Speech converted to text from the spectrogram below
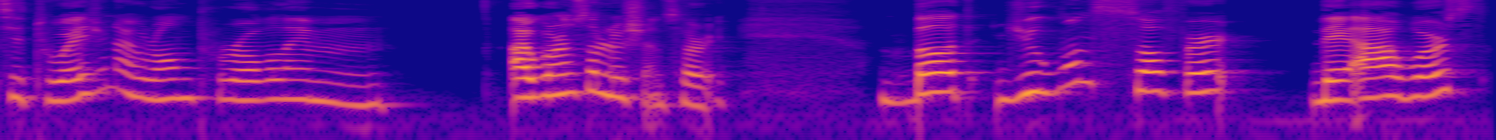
situation, a wrong problem, a wrong solution, sorry. But you won't suffer the hours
